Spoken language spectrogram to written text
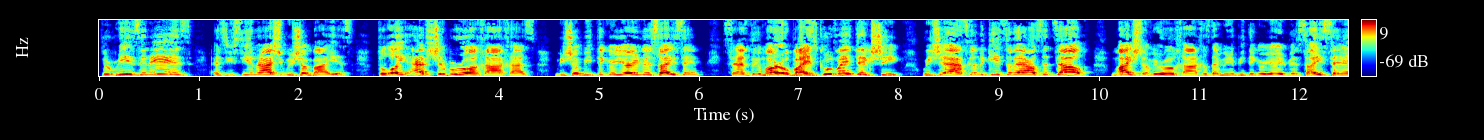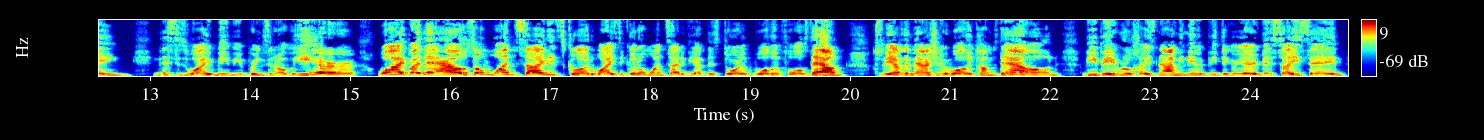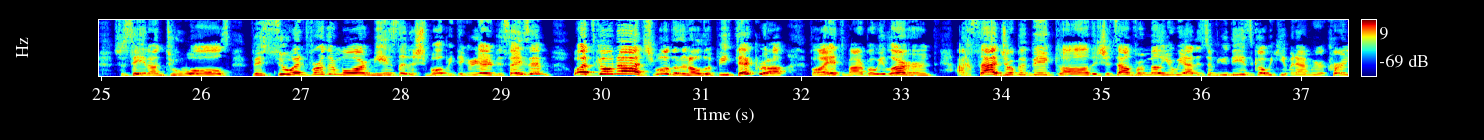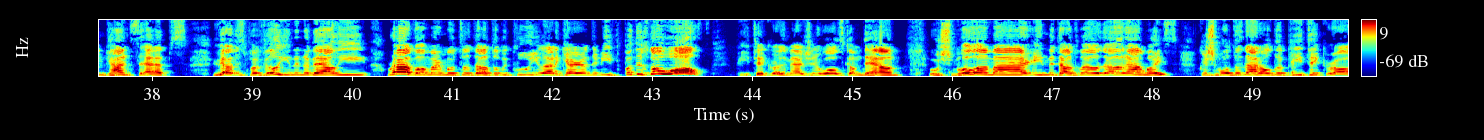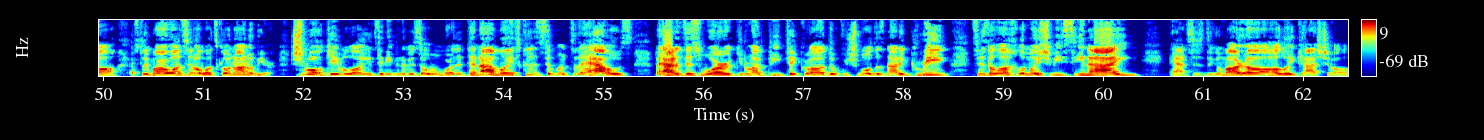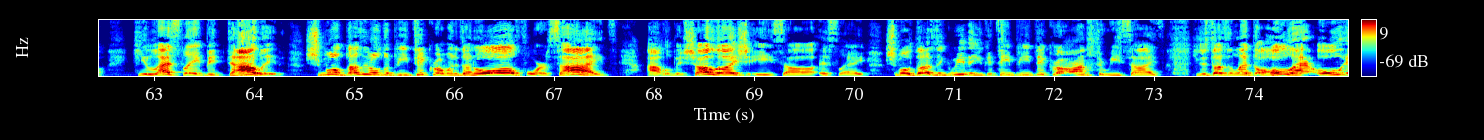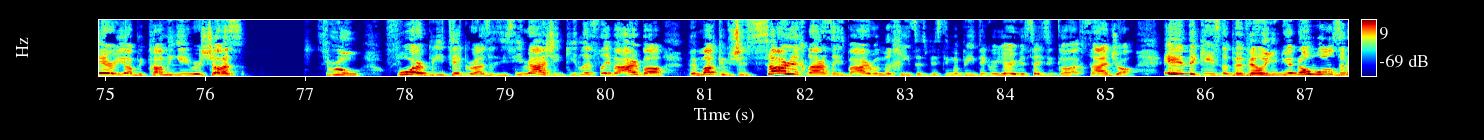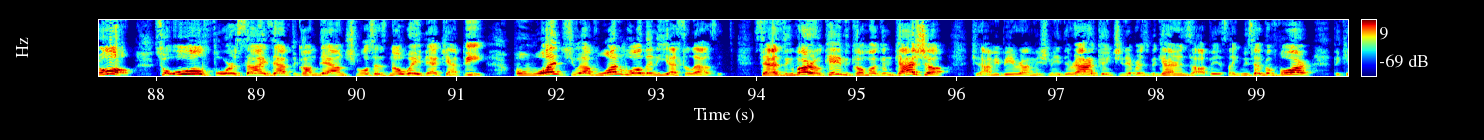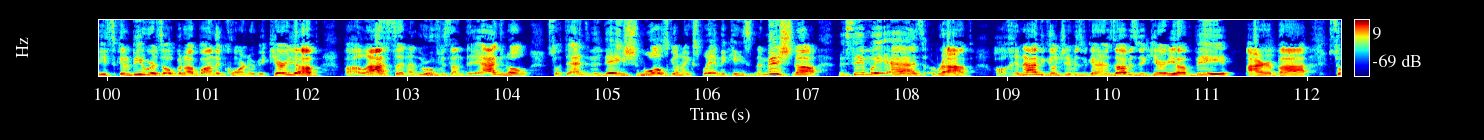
The reason is, as you see in Rashi, mishom bias. Deloy efshe beruach achas mishom bitikar yorid v'saisem. Says the Gemara, bias gufay tikshi. We should ask on the case of the house itself. Mishom beruach achas that mean bitikar yorid v'saisem. And this is why maybe it brings it over here. Why by the house on one side it's good? Why is it good on one side if you have this door wall that falls down? Because we have the imaginary wall that comes down. So say it on two walls. Visu, and furthermore, the What's going on? Shmuel doesn't hold the P Tikra. But we learned, this should sound familiar. We had this a few days ago. We keep on having recurring concepts. You have this pavilion in a valley. Rav Amar you're allowed to carry underneath, but there's no walls. Pitikra, the imaginary walls come down. Ushmol Amar in Amois. Because Shmuel does not hold the Pitikra. So Limar wants to know what's going on over here. Shmuel came along and said even if it's over more than 10 Amois, because it's similar to the house. But how does this work? You don't have Pitikra. The Shmuel does not agree. Says Allah Sinai. Answers the Gemara, Haloi Kasha. Ki lesle bidalid. Shmuel doesn't hold the pitikra when it's on all four sides. Aval b'shalosh isa islay. Shmuel does agree that you can take pitikra on three sides. He just doesn't let the whole whole area becoming a rishus through four B tikras, as you see Rashi, Kilas Leba Arba, B'makim Shesarich Lasis Ba'arba Mechitzas, B'stima B tikra Yeri V'seis and Koach Sadra. In the case of the pavilion, you have no walls at all. So all four sides have to come down. Shmuel says, no way, that can't be. But once you have one wall, then he yes allows it. Says the Gemara, okay, Mikom Makim Kasha, Kinami Be Ramish Made the Derak, and Shinivers B'Karen's obvious. Like we said before, the case is going to be where it's open up on the corner, B'Kiryav, Ba'alasan, and the roof is on diagonal. So at the end of the day, Shmuel is going to explain the case in the Mishnah The same way as Rav. So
